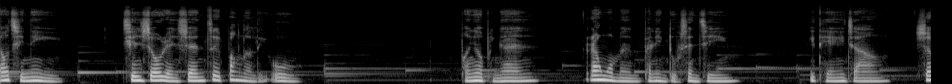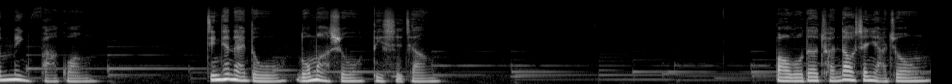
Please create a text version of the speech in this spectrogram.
邀请你签收人生最棒的礼物。朋友平安，让我们陪你读圣经，一天一章，生命发光。今天来读罗马书第十章。保罗的传道生涯中，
